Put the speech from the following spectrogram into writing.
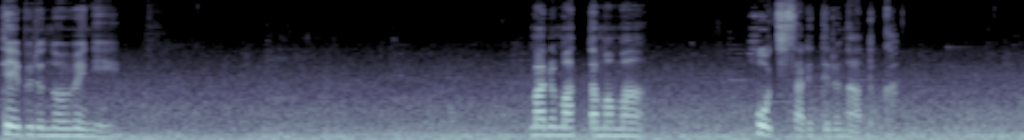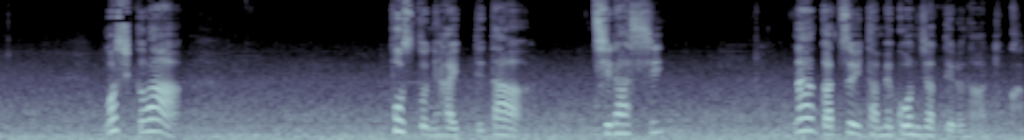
テーブルの上に丸まったまま放置されてるなとか。もしくはポストに入ってたチラシ？なんかつい溜め込んじゃってるなとか。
